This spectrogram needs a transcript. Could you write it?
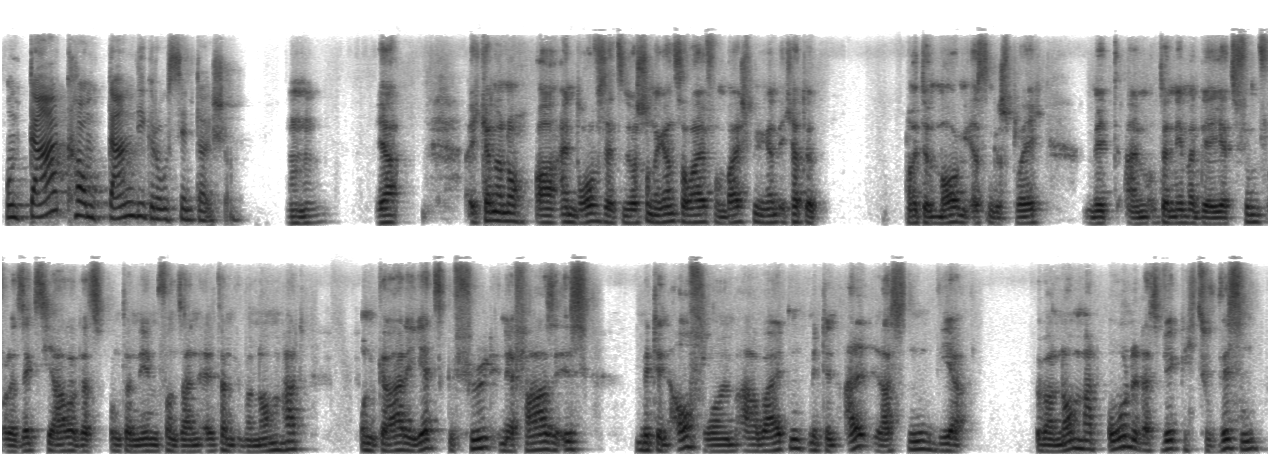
Und da kommt dann die große Enttäuschung. Mhm. Ja, ich kann da noch äh, einen draufsetzen. Du hast schon eine ganze Reihe von Beispielen. Ich hatte heute Morgen erst ein Gespräch mit einem Unternehmer, der jetzt fünf oder sechs Jahre das Unternehmen von seinen Eltern übernommen hat und gerade jetzt gefühlt in der Phase ist, mit den Aufräumarbeiten, mit den Altlasten, die er übernommen hat, ohne das wirklich zu wissen,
